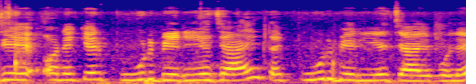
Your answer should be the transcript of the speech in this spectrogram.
যে অনেকের পুর বেরিয়ে যায়, তাই পুর বেরিয়ে যায় বলে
